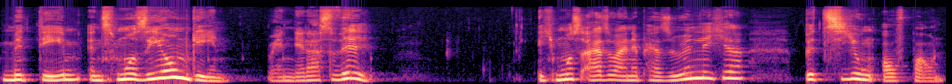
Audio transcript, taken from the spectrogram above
mit dem ins Museum gehen, wenn der das will. Ich muss also eine persönliche Beziehung aufbauen,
